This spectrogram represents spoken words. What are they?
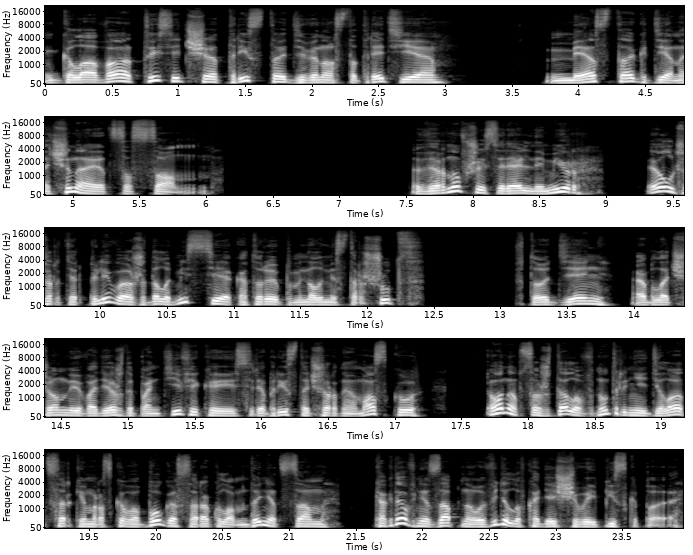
Глава 1393. Место, где начинается сон. Вернувшись в реальный мир, Элджер терпеливо ожидал миссии, которую упоминал мистер Шут. В тот день, облаченный в одежды понтифика и серебристо-черную маску, он обсуждал внутренние дела церкви морского бога с Оракулом Денницем, когда внезапно увидел входящего епископа.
